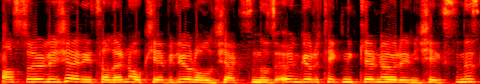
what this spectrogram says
astroloji haritalarını okuyabiliyor olacaksınız. Öngörü tekniklerini öğreneceksiniz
